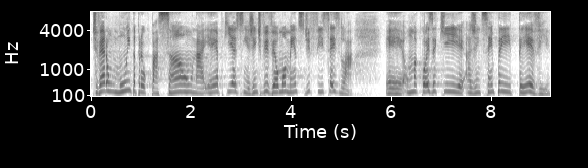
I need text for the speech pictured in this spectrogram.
tiveram muita preocupação na época e assim, a gente viveu momentos difíceis lá. É, uma coisa que a gente sempre teve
